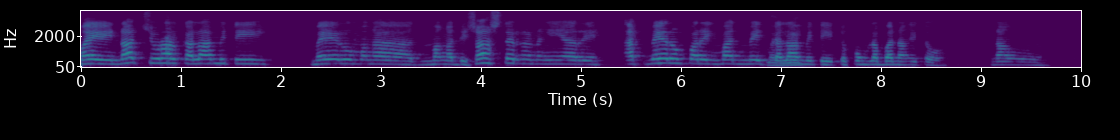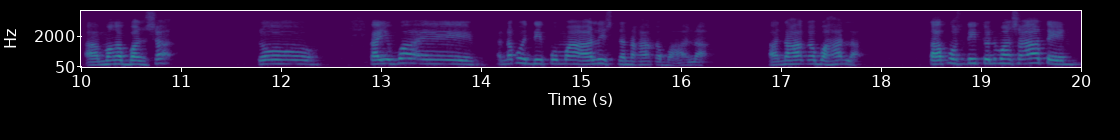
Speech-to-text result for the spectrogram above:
may natural calamity, mayroong mga mga disaster na nangyayari at meron pa ring man-made calamity ito pong labanang ito ng ah, mga bansa. So, kayo ba eh anak hindi po maalis na nakakabahala. Ah, nakakabahala. Tapos dito naman sa atin,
